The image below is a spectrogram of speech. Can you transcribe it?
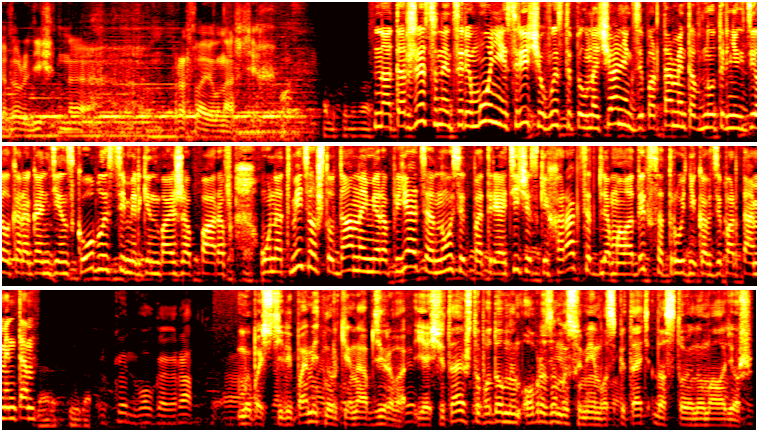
который действительно прославил нас всех. На торжественной церемонии с речью выступил начальник Департамента внутренних дел Карагандинской области Мергенбай Жапаров. Он отметил, что данное мероприятие носит патриотический характер для молодых сотрудников департамента. Мы почтили память Нуркена Абдирова. Я считаю, что подобным образом мы сумеем воспитать достойную молодежь.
